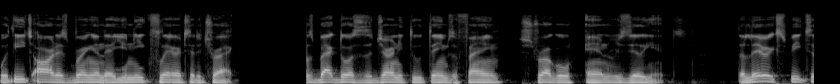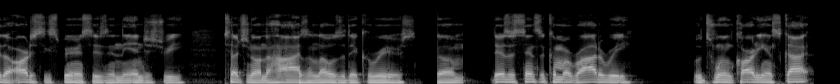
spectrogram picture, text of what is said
with each artist bringing their unique flair to the track. Those backdoors is a journey through themes of fame, struggle, and resilience. The lyrics speak to the artist's experiences in the industry, touching on the highs and lows of their careers. Um, there's a sense of camaraderie between Carti and Scott,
